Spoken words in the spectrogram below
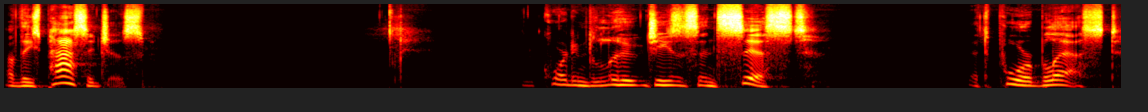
of these passages. And according to Luke, Jesus insists that the poor are blessed.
